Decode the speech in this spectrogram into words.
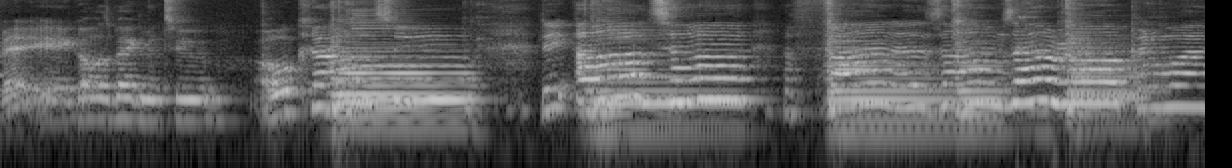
It goes back into Oh, come to the altar. The Father's arms are open wide.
